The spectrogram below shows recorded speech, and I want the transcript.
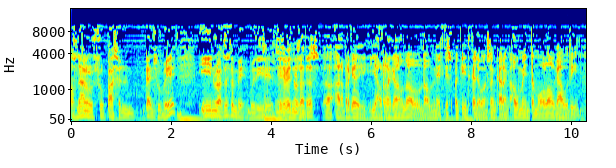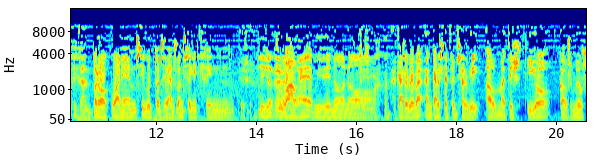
els nanos s'ho passen, penso bé, i nosaltres també. Vull dir, és Sí, de fet, nosaltres, eh, ara perquè hi ha el regal del, del net que és petit, que llavors encara augmenta molt el gaudi, I tant. però quan hem sigut tots grans ho hem seguit fent Sí, sí, igual, eh? Vull dir, no... no... Sí, sí. A casa meva encara estem fent servir el mateix tió que els meus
